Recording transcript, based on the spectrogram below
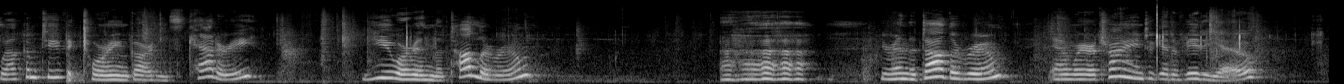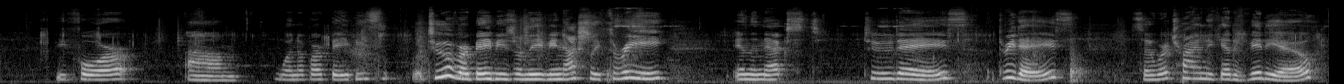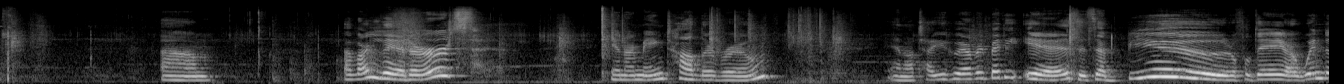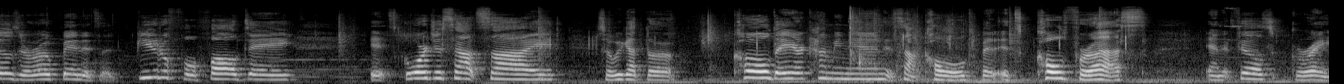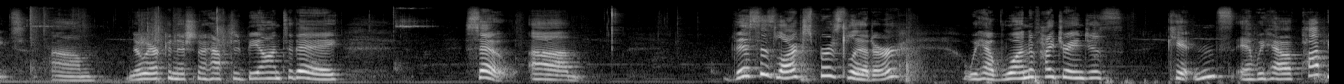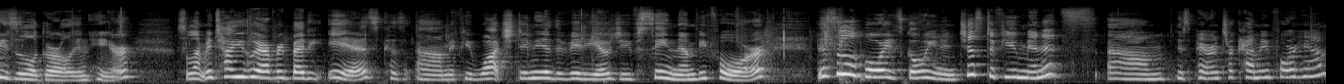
Welcome to Victorian Gardens Cattery. You are in the toddler room. Uh, you're in the toddler room and we're trying to get a video before um, one of our babies, two of our babies are leaving, actually three in the next two days, three days. So we're trying to get a video um, of our litters in our main toddler room. And I'll tell you who everybody is. It's a beautiful day. Our windows are open. It's a beautiful fall day. It's gorgeous outside. So we got the cold air coming in. It's not cold, but it's cold for us. And it feels great. Um, no air conditioner have to be on today. So, um, this is Larkspur's litter. We have one of Hydrangea's kittens, and we have Poppy's little girl in here. So let me tell you who everybody is, because um, if you watched any of the videos, you've seen them before. This little boy is going in just a few minutes. Um, his parents are coming for him.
